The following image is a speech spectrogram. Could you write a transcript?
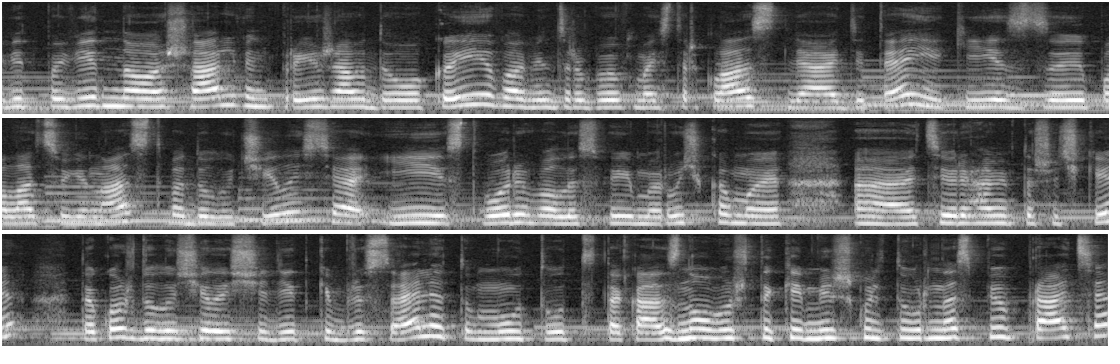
відповідно Шаль він приїжджав до Києва. Він зробив майстер-клас для дітей, які з палацу юнацтва долучилися і створювали своїми ручками е, ці оригамі пташечки. Також долучили ще дітки Брюсселя, тому тут така знову ж таки міжкультурна співпраця.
